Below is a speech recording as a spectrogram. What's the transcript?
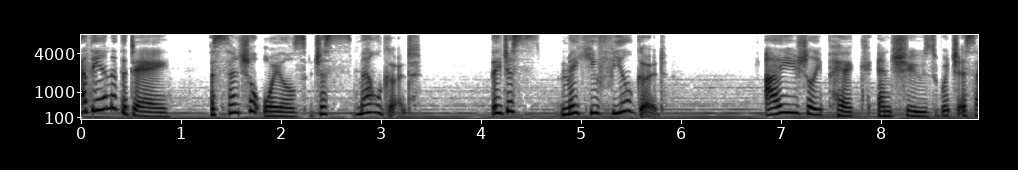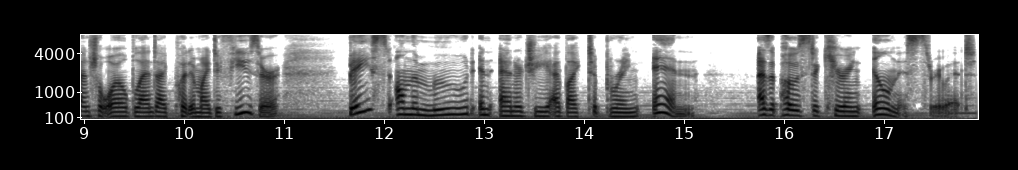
at the end of the day, essential oils just smell good. They just make you feel good. I usually pick and choose which essential oil blend I put in my diffuser based on the mood and energy I'd like to bring in as opposed to curing illness through it.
